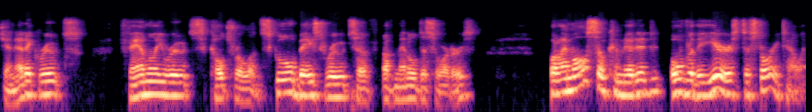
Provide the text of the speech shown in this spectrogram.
genetic roots, family roots, cultural and school based roots of, of mental disorders but I'm also committed over the years to storytelling.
